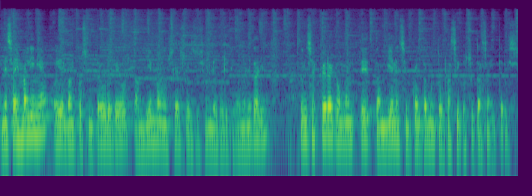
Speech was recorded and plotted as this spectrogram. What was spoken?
En esa misma línea, hoy el Banco Central Europeo también va a anunciar su decisión de política monetaria, donde se espera que aumente también en 50 puntos básicos su tasa de interés.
